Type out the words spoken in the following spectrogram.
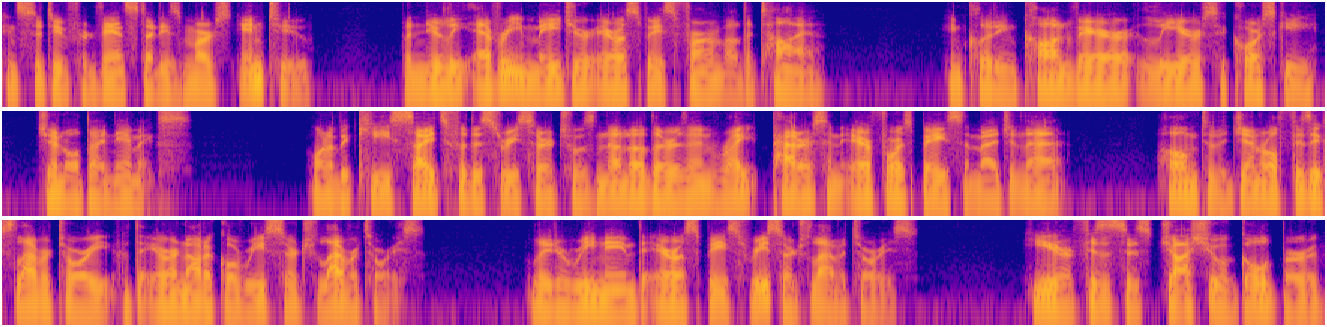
Institute for Advanced Studies merged into, but nearly every major aerospace firm of the time, including Convair, Lear, Sikorsky, General Dynamics. One of the key sites for this research was none other than Wright Patterson Air Force Base, imagine that, home to the General Physics Laboratory of the Aeronautical Research Laboratories, later renamed the Aerospace Research Laboratories. Here, physicist Joshua Goldberg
